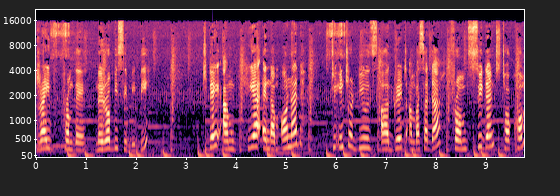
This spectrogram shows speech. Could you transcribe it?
drive from the Nairobi CBD. Today I'm here and I'm honored to introduce our great ambassador from Sweden, Stockholm,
